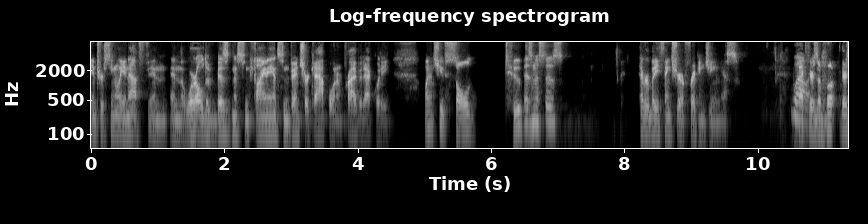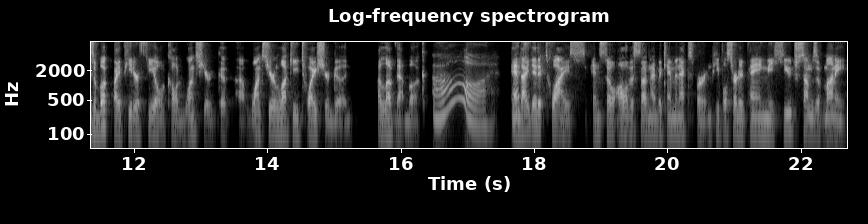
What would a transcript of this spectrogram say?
interestingly enough, in, in the world of business and finance and venture capital and private equity, once you've sold two businesses, everybody thinks you're a freaking genius. Well, like there's a book. There's a book by Peter Thiel called "Once You're Good, uh, Once You're Lucky, Twice You're Good." I love that book. Oh, and I did it twice, and so all of a sudden I became an expert, and people started paying me huge sums of money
